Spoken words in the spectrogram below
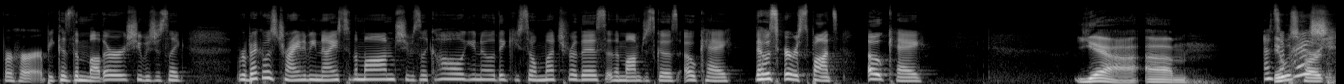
for her because the mother, she was just like, Rebecca was trying to be nice to the mom. She was like, Oh, you know, thank you so much for this. And the mom just goes, Okay. That was her response. Okay. yeah, um, I'm it was hard.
